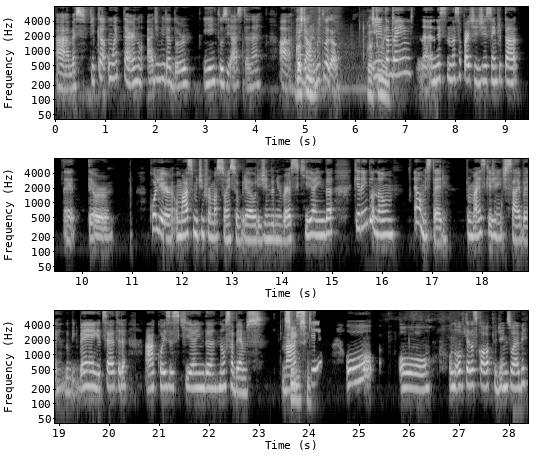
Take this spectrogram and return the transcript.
Ah, mas fica um eterno admirador e entusiasta, né? Ah, Gosto legal, muito. muito legal. Gosto e muito. também né, nesse, nessa parte de sempre tá, é, ter colher o máximo de informações sobre a origem do universo que ainda, querendo ou não, é um mistério. Por mais que a gente saiba do Big Bang, etc., há coisas que ainda não sabemos. Mas sim, sim. que o, o, o novo telescópio, James Webb,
